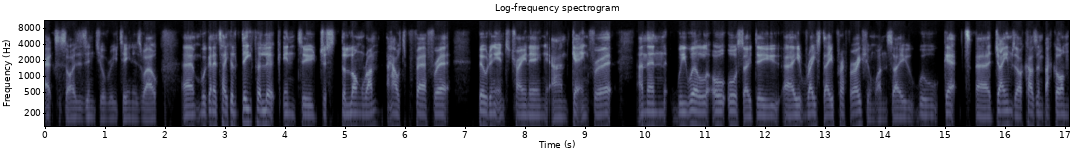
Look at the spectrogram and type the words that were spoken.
exercises into your routine as well. Um, we're going to take a deeper look into just the long run, how to prepare for it, building it into training and getting through it. And then we will also do a race day preparation one. So we'll get uh, James, our cousin, back on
